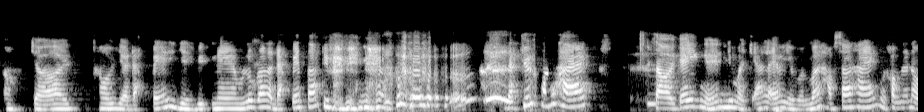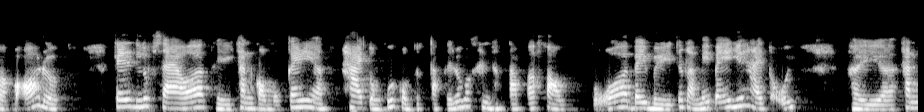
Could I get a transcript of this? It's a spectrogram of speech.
ờ, trời ơi, thôi giờ đặt vé về Việt Nam, lúc đó là đặt vé Tết đi về Việt Nam. Đặt trước 6 tháng. rồi cái nghĩ nhưng mà chả lẽ bây giờ mình mới học 6 tháng mình không thể nào mà bỏ được cái lúc sau á, thì khanh còn một cái à, hai tuần cuối cùng thực tập. Thì lúc đó khanh thực tập ở phòng của baby tức là mấy bé dưới 2 tuổi. Thì à, khanh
